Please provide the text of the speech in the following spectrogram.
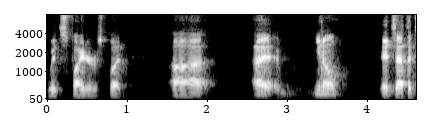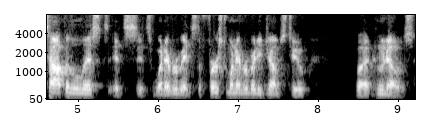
with spiders. But uh, I you know it's at the top of the list. It's it's what everybody. It's the first one everybody jumps to, but who knows?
